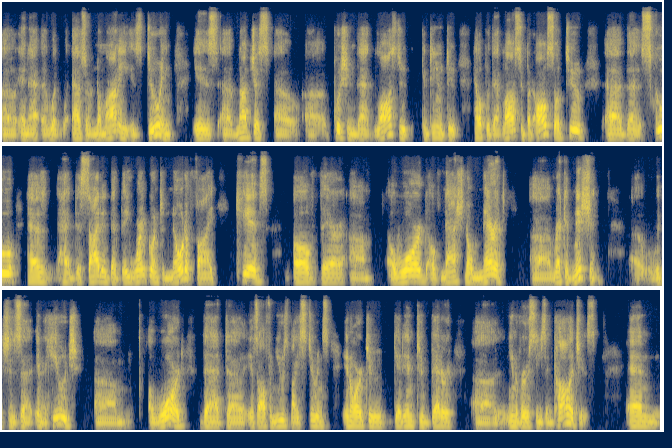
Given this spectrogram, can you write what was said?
uh, and uh, what Asra Nomani is doing is uh, not just uh, uh, pushing that lawsuit, continuing to help with that lawsuit, but also too, uh, the school has had decided that they weren't going to notify kids of their um, award of national merit recognition, which is a, a huge um, award that uh, is often used by students in order to get into better uh, universities and colleges. And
